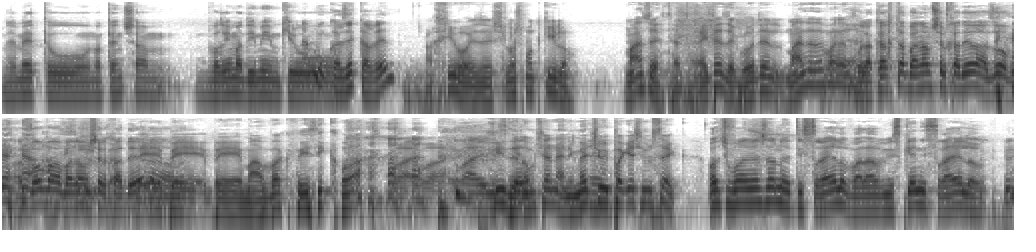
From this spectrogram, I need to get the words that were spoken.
באמת, הוא נותן שם דברים מדהימים, כאילו... למה הוא כזה כבד? אחי, הוא איזה 300 קילו. מה זה? אתה אתה ראית איזה גודל? מה זה הדבר הזה? הוא לקח את הבלם של חדרה, עזוב, עזוב הבלם של חדרה. ב- ב- במאבק פיזי כוח. וואי וואי וואי, אחי, זה. לא משנה, אני מת שהוא ייפגש עם סק. עוד שבועיים יש לנו את ישראלוב עליו, מסכן ישראלוב.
